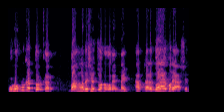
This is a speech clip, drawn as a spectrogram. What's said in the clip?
কোনো প্রকার দরকার বাংলাদেশের জনগণের নাই। আপনারা দয়া করে আসেন।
